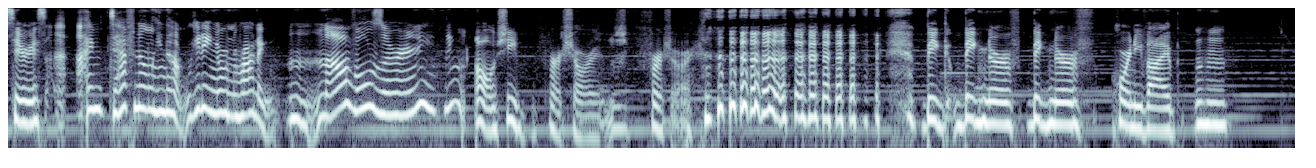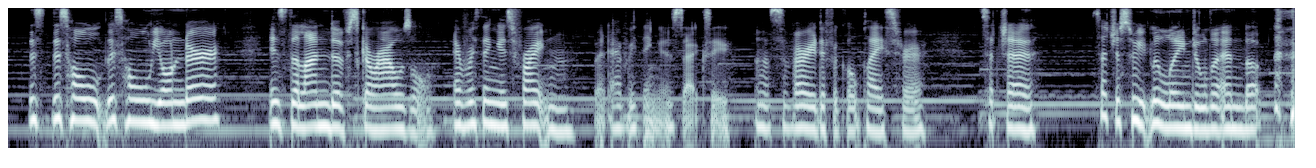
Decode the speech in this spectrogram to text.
Serious. I- I'm definitely not reading erotic novels or anything. Oh, she for sure, for sure. big, big nerve, big nerve, horny vibe. Mm-hmm. This, this whole, this whole yonder is the land of scarousal. Everything is frightened, but everything is sexy. That's a very difficult place for such a, such a sweet little angel to end up.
